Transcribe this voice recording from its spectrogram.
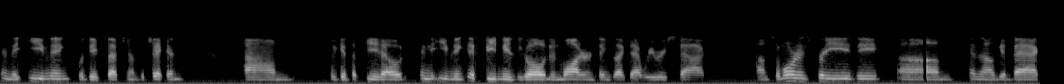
in the evening, with the exception of the chickens. Um, we get the feed out in the evening if feed needs to go out and water and things like that. We restock. Um, so morning's pretty easy, um, and then I'll get back.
